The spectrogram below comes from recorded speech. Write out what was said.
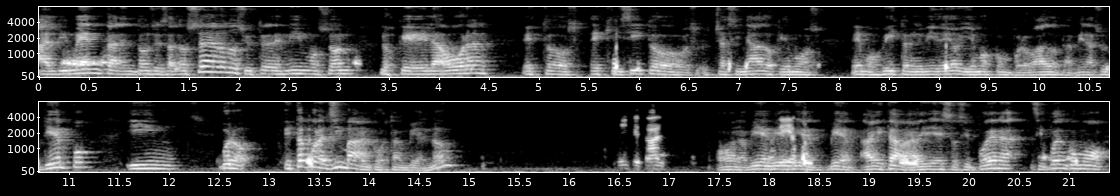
alimentan entonces a los cerdos y ustedes mismos son los que elaboran estos exquisitos chacinados que hemos, hemos visto en el video y hemos comprobado también a su tiempo. Y bueno, está por allí Marcos también, ¿no? Sí, ¿qué tal? Hola, bien, bien, bien, bien. Ahí está, ahí eso. Si pueden, si pueden como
